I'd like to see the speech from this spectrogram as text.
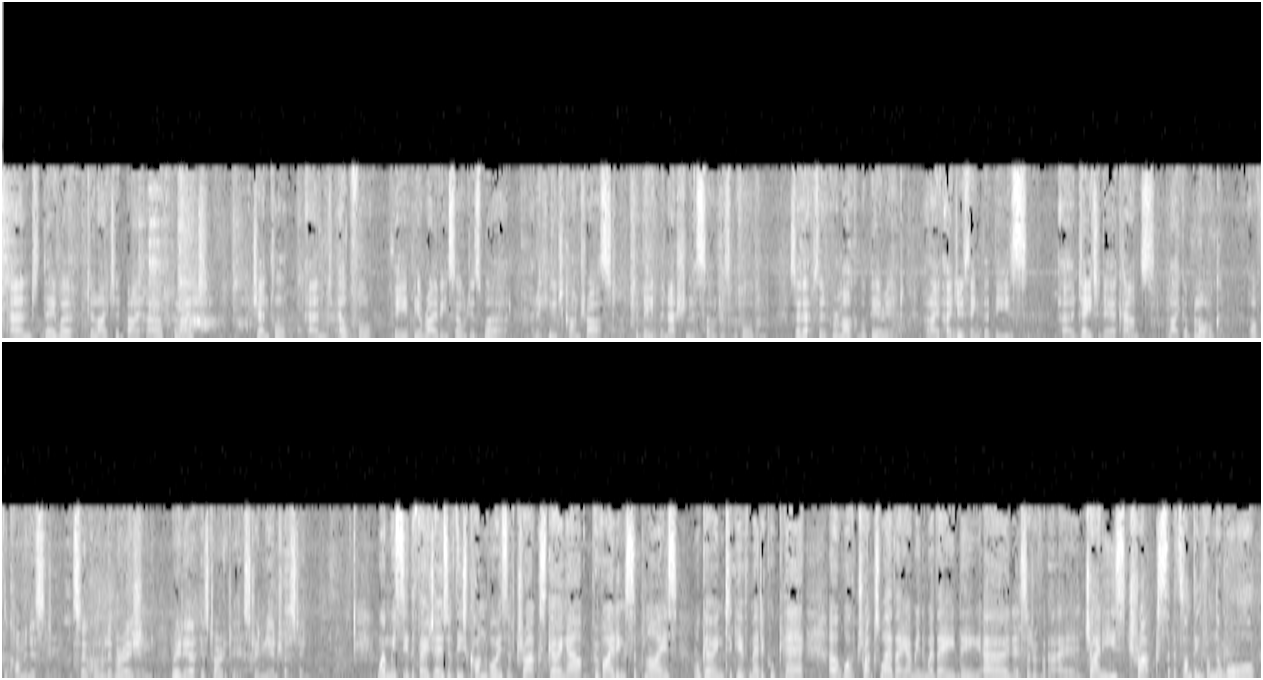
and they were delighted by how polite, gentle, and helpful the, the arriving soldiers were, and a huge contrast to the, the nationalist soldiers before them. So that's a remarkable period, and I, I do think that these day to day accounts, like a blog of the communist so called liberation, really are historically extremely interesting when we see the photos of these convoys of trucks going out providing supplies or going to give medical care. Uh, what trucks were they? I mean, were they the uh, sort of uh, Chinese trucks, something from the war?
